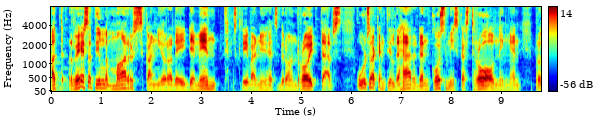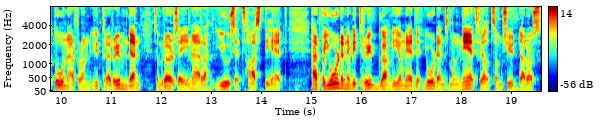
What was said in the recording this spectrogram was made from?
Att resa till Mars kan göra dig dement, skriver nyhetsbyrån Reuters. Orsaken till det här är den kosmiska strålningen, protoner från yttre rymden som rör sig i nära ljusets hastighet. Här på jorden är vi trygga i och med jordens magnetfält som skyddar oss,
